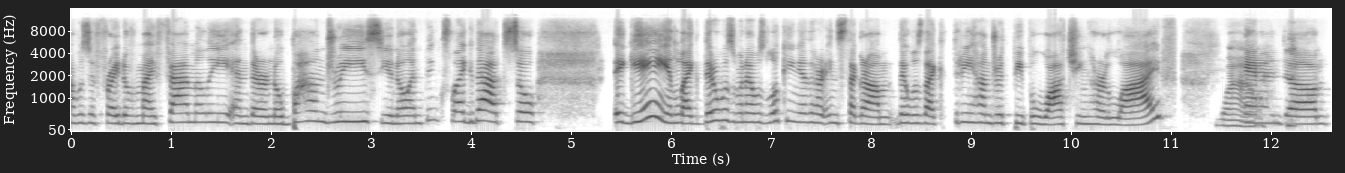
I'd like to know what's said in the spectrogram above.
i was afraid of my family and there are no boundaries you know and things like that. So again like there was when i was looking at her instagram there was like 300 people watching her live. Wow. and um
